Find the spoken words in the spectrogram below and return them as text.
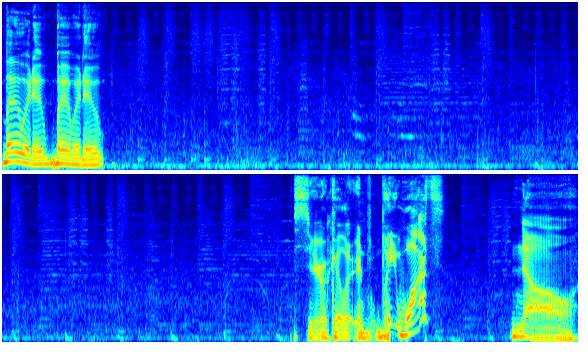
Boo doo, boo doo. Serial killer. In- Wait, what? No.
